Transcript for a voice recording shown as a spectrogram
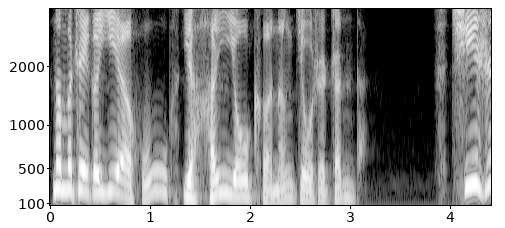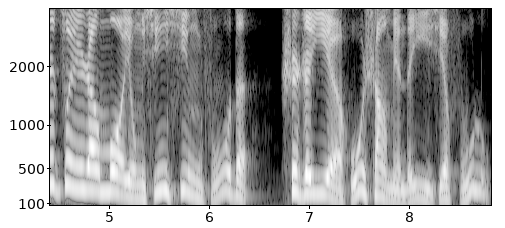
那么这个夜壶也很有可能就是真的。其实最让莫永新信服的是这夜壶上面的一些符箓，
